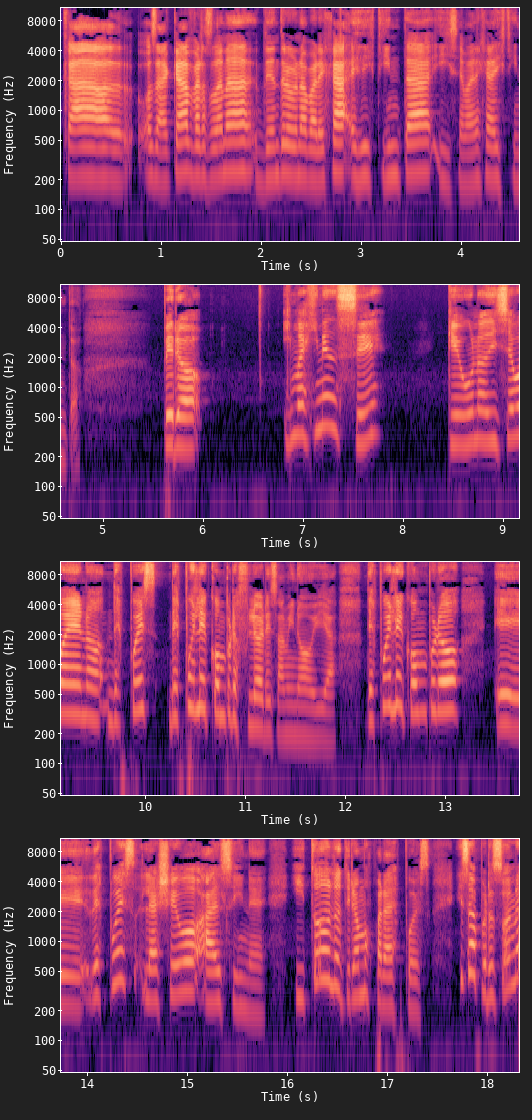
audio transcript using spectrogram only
cada, o sea, cada persona dentro de una pareja es distinta y se maneja distinto. Pero imagínense que uno dice, bueno, después, después le compro flores a mi novia, después le compro, eh, después la llevo al cine y todo lo tiramos para después. Esa persona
